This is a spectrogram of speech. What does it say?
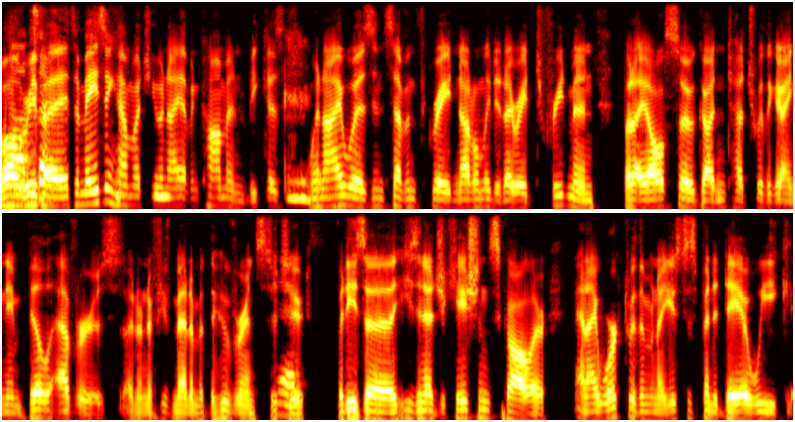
Well, um, so- it's amazing how much you and I have in common because when I was in seventh grade, not only did I write to Friedman, but I also got in touch with a guy named Bill Evers. I don't know if you've met him at the Hoover Institute. Yeah but he's a he's an education scholar and i worked with him and i used to spend a day a week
